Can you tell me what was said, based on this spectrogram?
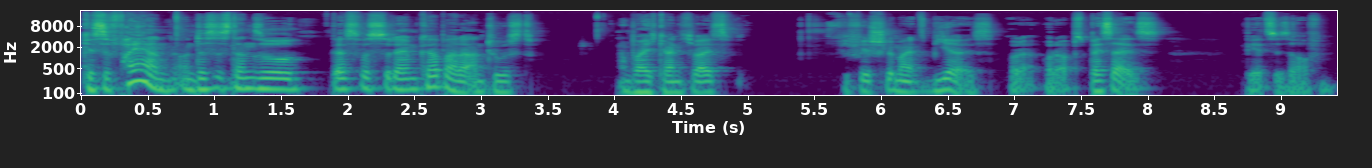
gehst du feiern. Und das ist dann so das, was du deinem Körper da antust. Wobei ich gar nicht weiß, wie viel schlimmer als Bier ist. Oder, oder ob es besser ist, Bier zu saufen.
